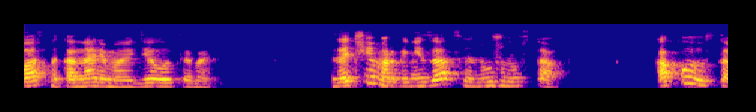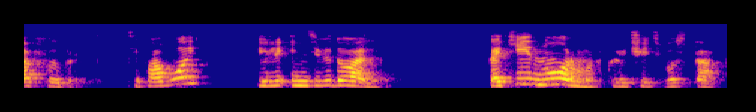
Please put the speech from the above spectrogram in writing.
вас на канале Мое дело ТВ. Зачем организации нужен устав? Какой устав выбрать? Типовой или индивидуальный? Какие нормы включить в устав?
